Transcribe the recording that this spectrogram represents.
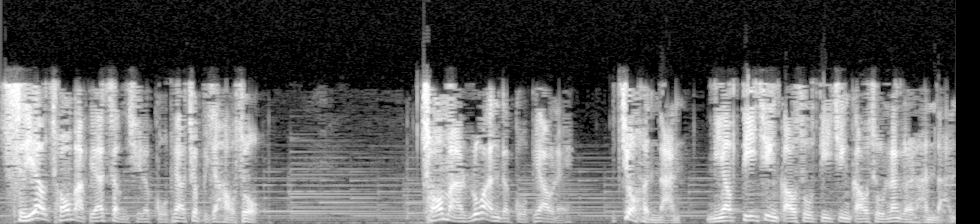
只要筹码比较整齐的股票就比较好做。筹码乱的股票呢，就很难。你要低进高出，低进高出，那个很难。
